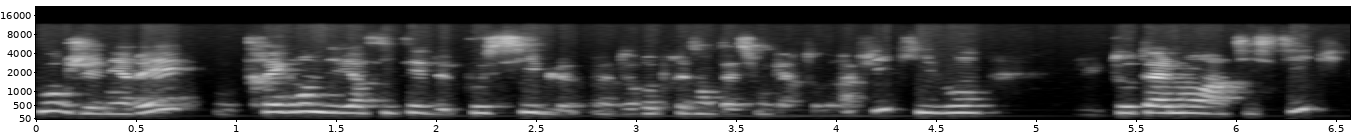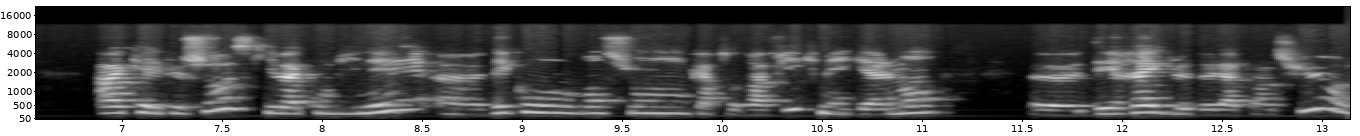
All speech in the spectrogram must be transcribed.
pour générer une très grande diversité de possibles euh, de représentations cartographiques qui vont du totalement artistique à quelque chose qui va combiner euh, des conventions cartographiques, mais également euh, des règles de la peinture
